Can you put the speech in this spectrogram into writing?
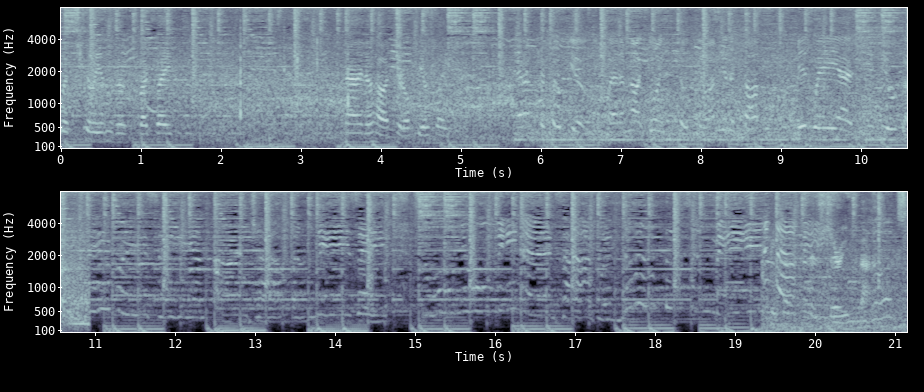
with trillions of bug bites. Now I know how a turtle feels like. And I'm for Tokyo, but I'm not going to Tokyo. I'm going to stop midway at Shizuoka. very fast.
